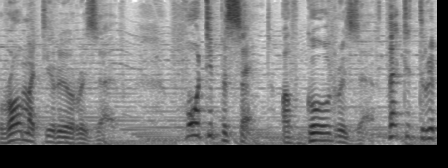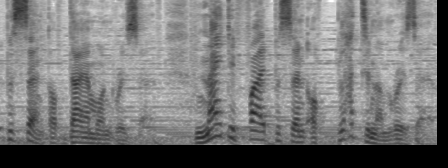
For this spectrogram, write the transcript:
raw material reserve, 40% of gold reserve, 33% of diamond reserve, 95% of platinum reserve,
